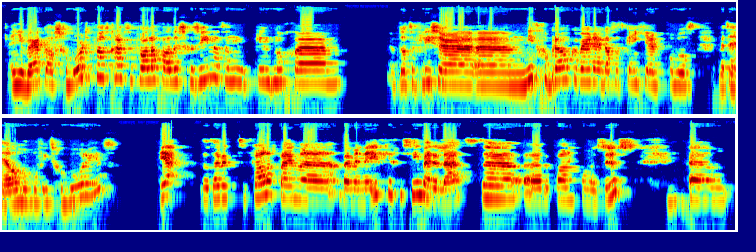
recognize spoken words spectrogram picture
in je werk als geboortefotograaf toevallig al eens gezien dat een kind nog, ehm, dat de vliezen ehm, niet gebroken werden en dat het kindje bijvoorbeeld met de helm op of iets geboren is? Ja, dat heb ik toevallig bij, me, bij mijn neefje gezien, bij de laatste uh, bevalling van mijn zus. Um,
